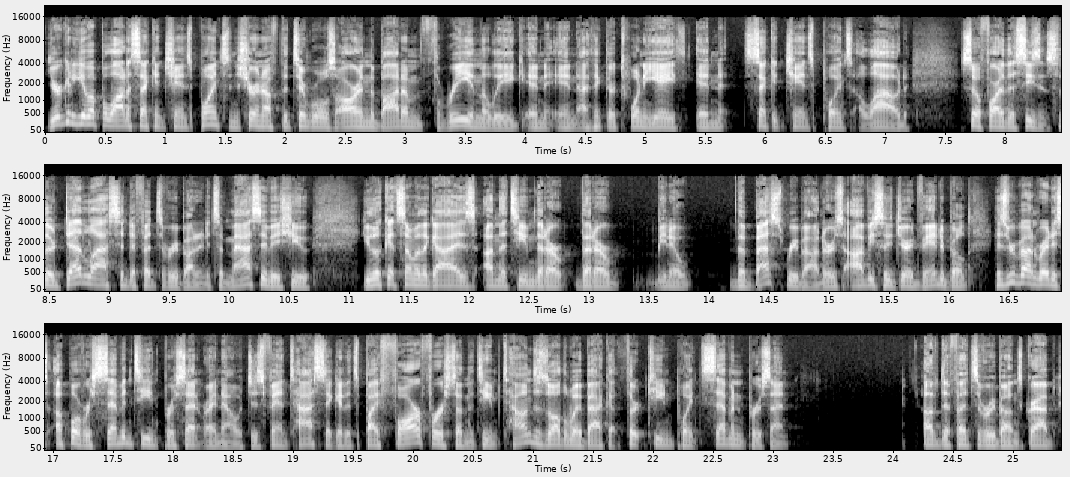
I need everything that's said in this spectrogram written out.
you're going to give up a lot of second chance points. And sure enough, the Timberwolves are in the bottom three in the league. And, I think they're 28th in second chance points allowed so far this season. So they're dead last in defensive rebounding. It's a massive issue. You look at some of the guys on the team that are, that are, you know, the best rebounders, obviously Jared Vanderbilt, his rebound rate is up over 17% right now, which is fantastic. And it's by far first on the team. Towns is all the way back at 13.7% of defensive rebounds grabbed.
